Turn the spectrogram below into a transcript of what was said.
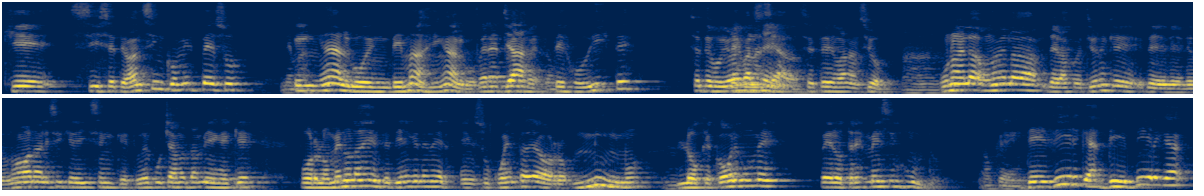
que si se te van 5 mil pesos en algo, en de más, en algo, ya te jodiste, se te jodió la se te desbalanceó. Ah. Una de, la- una de, la- de las cuestiones que, de, de, de unos análisis que dicen, que estuve escuchando también, es que por lo menos la gente tiene que tener en su cuenta de ahorro mínimo lo que cobra en un mes, pero tres meses juntos. Ok. De verga, de verga,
